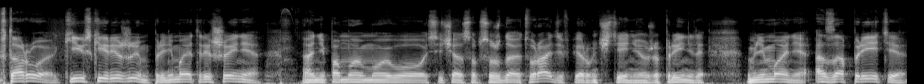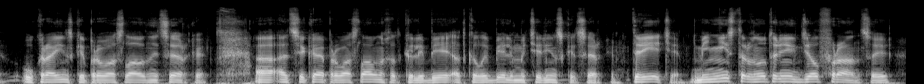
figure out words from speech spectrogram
Второе. Киевский режим принимает решение, они, по-моему, его сейчас обсуждают в Раде, в первом чтении уже приняли, внимание, о запрете Украинской православной церкви, отсекая православных от колыбели, от колыбели колыбели материнской церкви. Третье. Министр внутренних дел Франции –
